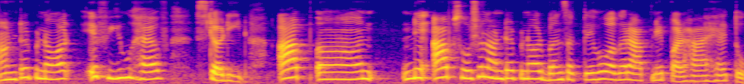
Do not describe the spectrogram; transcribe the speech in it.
entrepreneur if you have studied आप uh, ने आप सोशल एंटरप्रेन्योर बन सकते हो अगर आपने पढ़ा है तो।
